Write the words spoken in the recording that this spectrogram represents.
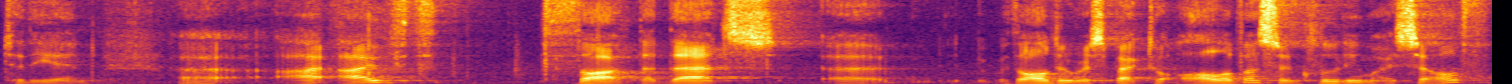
to the end. Uh, I, have th- thought that that's, uh, with all due respect to all of us, including myself,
